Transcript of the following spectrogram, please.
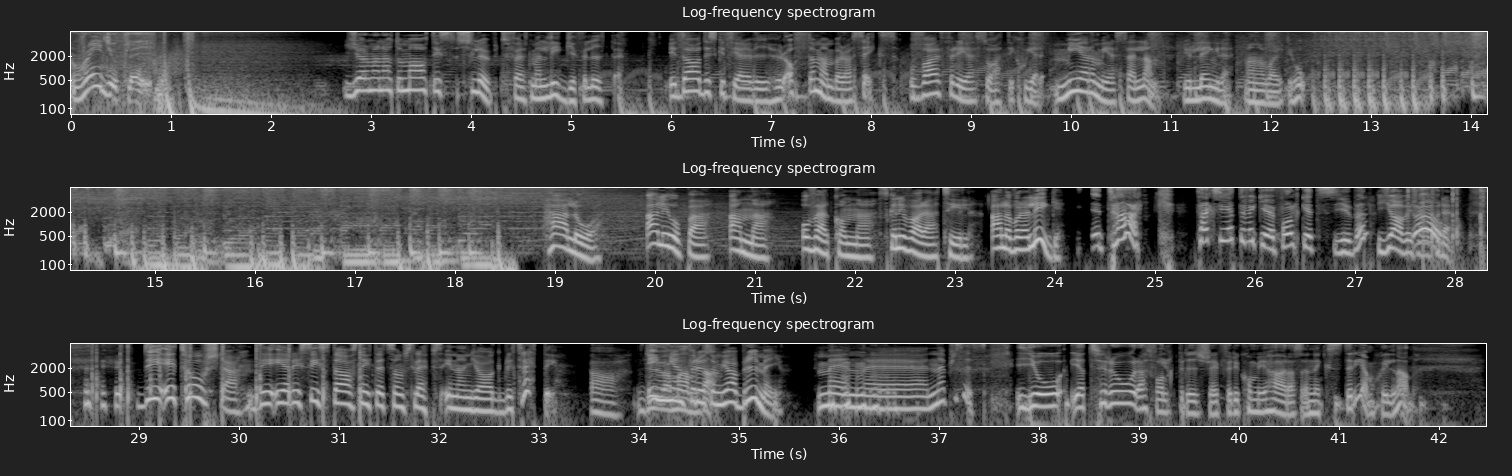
Radioplay. Gör man automatiskt slut för att man ligger för lite? Idag diskuterar vi hur ofta man bör ha sex och varför det är så att det sker mer och mer sällan ju längre man har varit ihop. Hallå allihopa, Anna och välkomna ska ni vara till alla våra ligg. Eh, Tack! Tack så jättemycket. Folkets jubel. Ja, vi kör på det. Det är torsdag. Det är det sista avsnittet som släpps innan jag blir 30. Ja, du Ingen Amanda. förutom jag bryr mig. Men eh, nej precis. Jo, jag tror att folk bryr sig för det kommer ju höras en extrem skillnad.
